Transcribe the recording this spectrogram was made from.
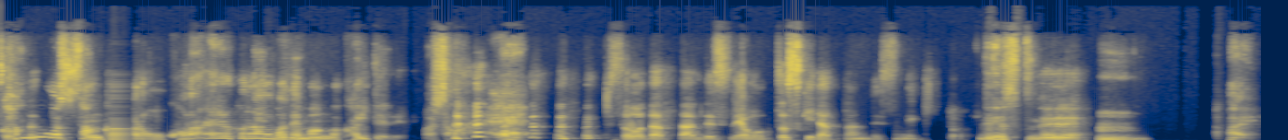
看護師さんから怒られるくらいまで漫画描いてましたからね。た そうだったんですね。ほんと好きだったんですね、きっと。ですね。うん。はい。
